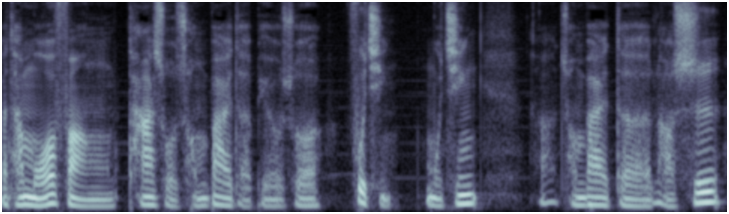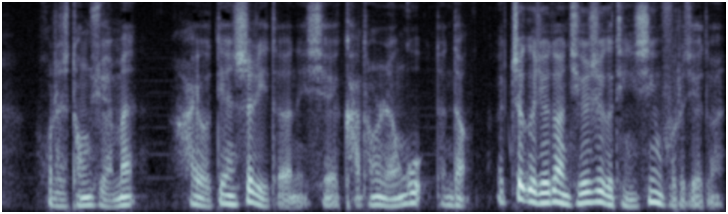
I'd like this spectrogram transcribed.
啊，他模仿他所崇拜的，比如说父亲、母亲，啊，崇拜的老师或者是同学们，还有电视里的那些卡通人物等等。这个阶段其实是一个挺幸福的阶段，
